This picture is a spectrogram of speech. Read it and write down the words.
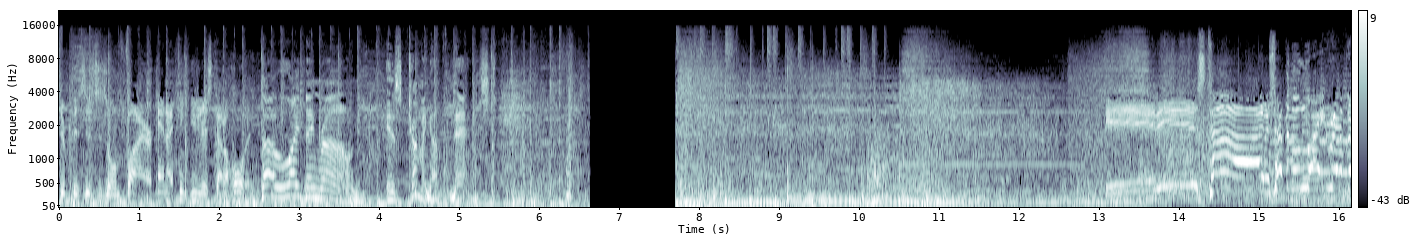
Your business is on fire, and I think you just got to hold it. The lightning round is coming up next. It is time. It's time for the lightning round.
